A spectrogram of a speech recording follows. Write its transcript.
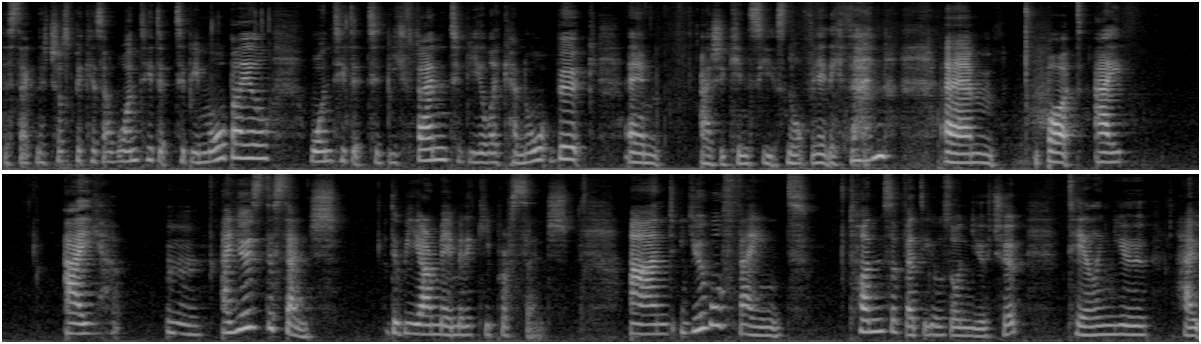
the signatures because I wanted it to be mobile, wanted it to be thin, to be like a notebook. Um, as you can see it's not very thin. Um, but I I mm, I use the cinch the We Are Memory Keeper cinch. And you will find tons of videos on YouTube telling you how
